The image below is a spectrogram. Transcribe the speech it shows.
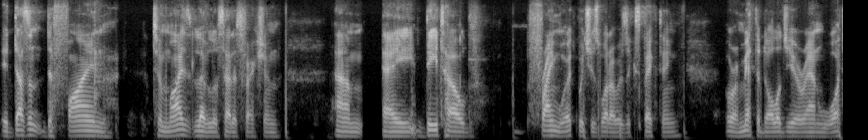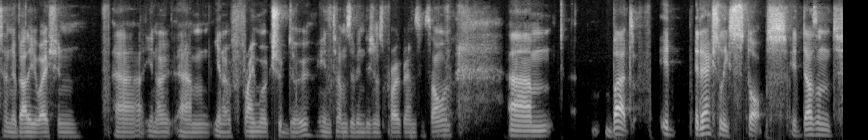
It doesn't define, to my level of satisfaction, um, a detailed framework, which is what I was expecting, or a methodology around what an evaluation, uh, you know, um, you know, framework should do in terms of Indigenous programs and so on. Um, but it it actually stops. It doesn't.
